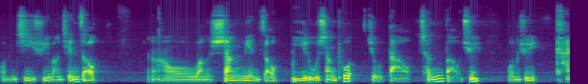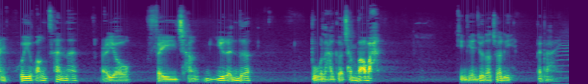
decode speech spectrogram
我们继续往前走，然后往上面走，一路上坡。就到城堡区，我们去看辉煌灿烂而又非常迷人的布拉格城堡吧。今天就到这里，拜拜。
